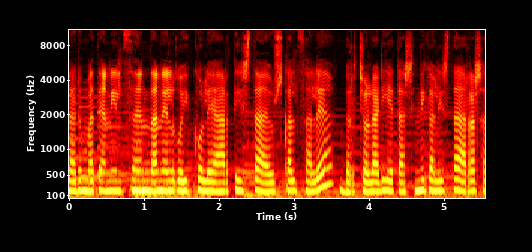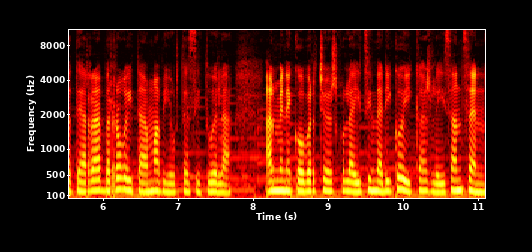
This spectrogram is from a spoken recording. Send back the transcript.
Larun batean hiltzen Daniel Goikolea artista euskaltzale, bertsolari eta sindikalista arrasatearra berrogeita amabi urte zituela. Almeneko bertso eskola itzindariko ikasle izan zen.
